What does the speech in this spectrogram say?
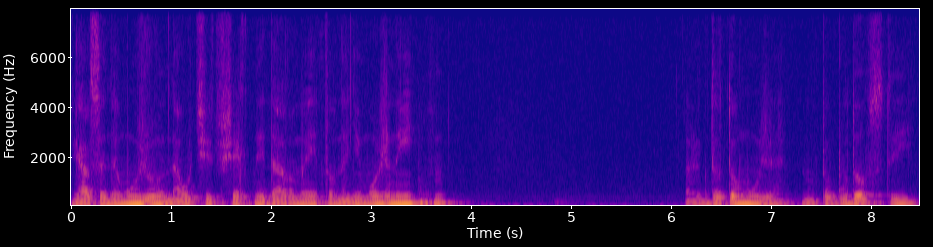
Já se nemůžu naučit všechny darmy, to není možné. Hm? Ale kdo to může? No to budovství.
